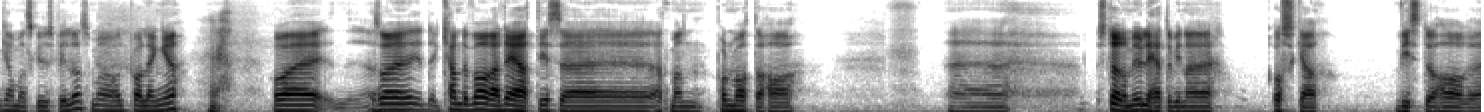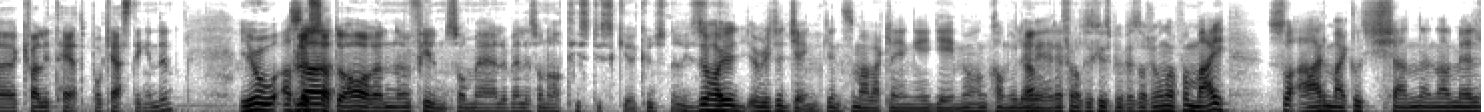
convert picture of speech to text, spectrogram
gammel skuespiller som har holdt på lenge. Ja. Og altså, Kan det være det at disse At man på en måte har uh, større mulighet til å vinne Oscar hvis du har uh, kvalitet på castingen din? Jo, altså Pluss at du har en, en film som er veldig sånn artistisk eh, kunstnerisk. Du har jo Richard Jenkins, som har vært lenge i gamet, og han kan jo Ja. levere i forhold til skuespillerprestasjon. Og for meg så er Michael Chan en av mer,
